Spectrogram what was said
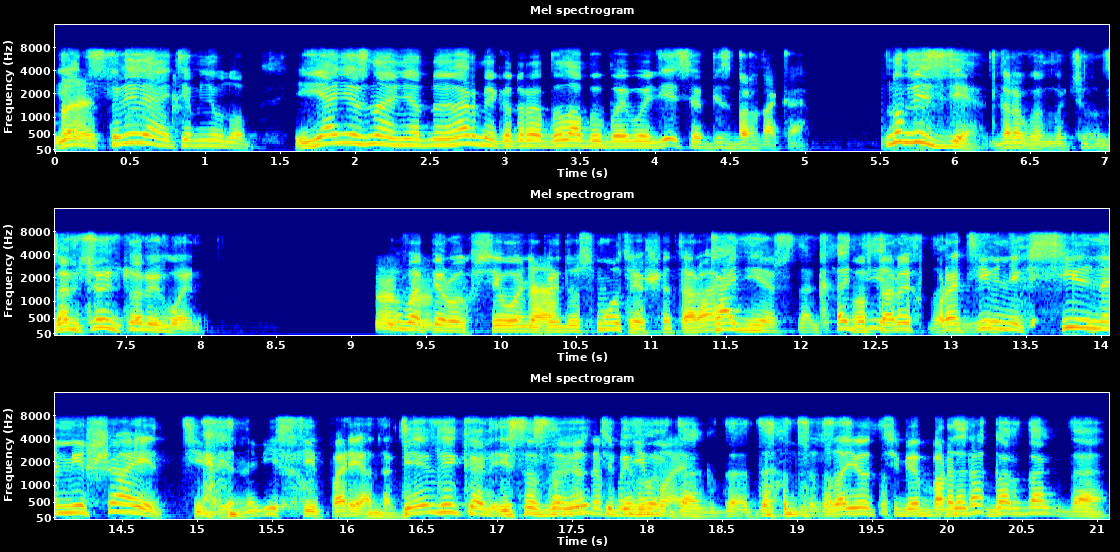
я, стреляйте мне в лоб. Я не знаю ни одной армии, которая была бы боевой действие без бардака. Ну, везде, дорогой мой человек. За всю историю войн. Ну, во-первых, всего не да. предусмотришь, это раз. Конечно, конечно. Во-вторых, противник сильно мешает тебе навести порядок. Великолепно. И создает тебе понимаешь. бардак. Да, да, создает да. тебе бардак. Бардак, да.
